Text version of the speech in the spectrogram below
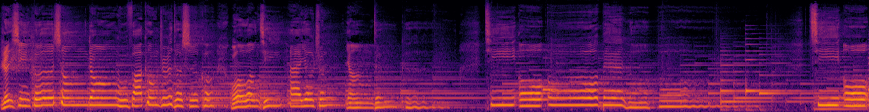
任性和冲动。无法控制的时候，我忘记还有这样的歌。T O O B E L O T O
